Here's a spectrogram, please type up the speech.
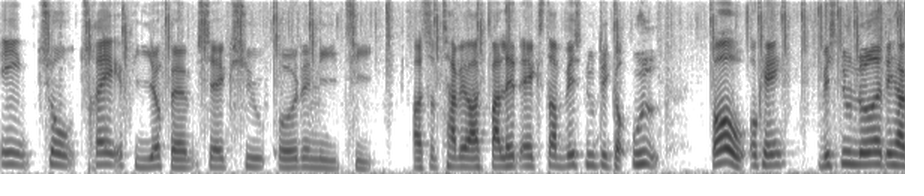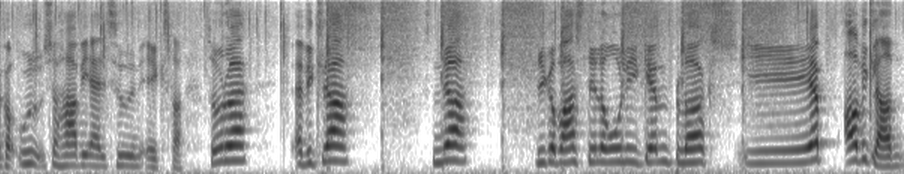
1, 2, 3, 4, 5, 6, 7, 8, 9, 10. Og så tager vi også bare lidt ekstra, hvis nu det går ud. Oh, okay. Hvis nu noget af det her går ud, så har vi altid en ekstra. Så ved du hvad? Er vi klar? Sådan der. Vi går bare stille og roligt igennem blocks. Yep. Og vi klarer den.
